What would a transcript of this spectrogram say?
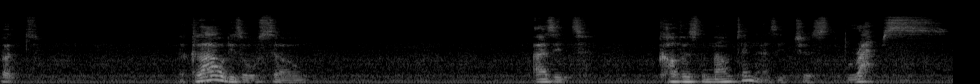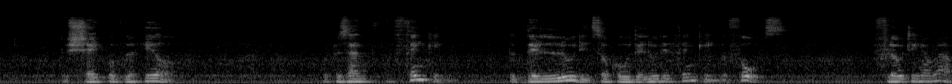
But the cloud is also, as it covers the mountain, as it just wraps the shape of the hill, represent the thinking, the deluded, so-called deluded thinking, the thoughts floating around.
